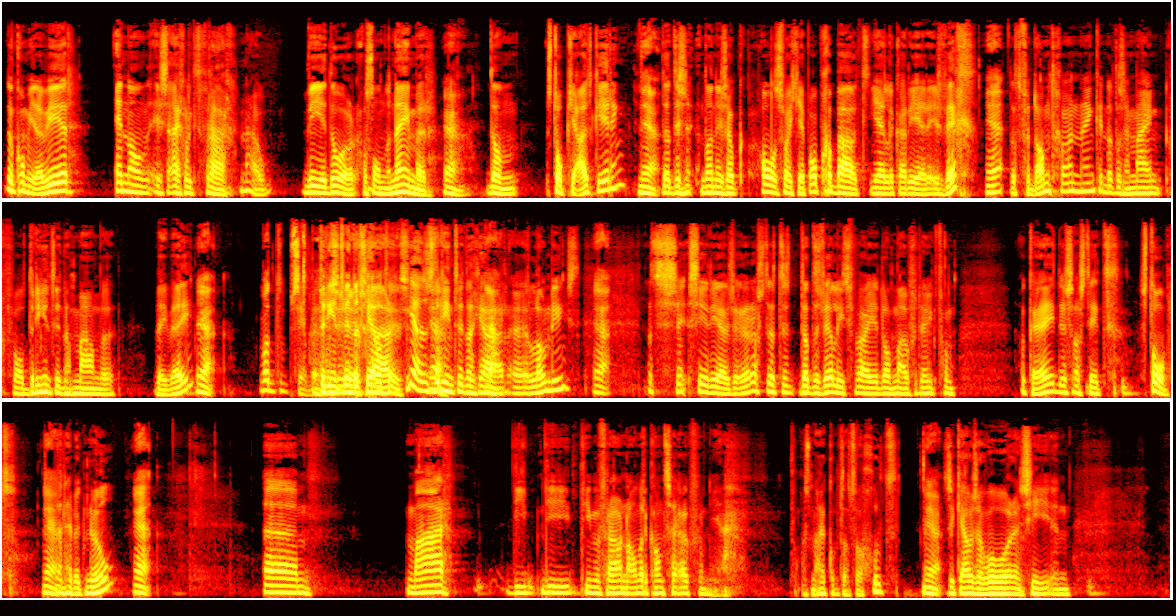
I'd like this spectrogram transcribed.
dan kom je daar weer. En dan is eigenlijk de vraag, nou, wil je door als ondernemer, Ja. dan stop je uitkering. Ja. Dat is, dan is ook alles wat je hebt opgebouwd, je hele carrière is weg. Ja. Dat verdampt gewoon, denk ik. En dat was in mijn geval 23 maanden WW. ja. Wat op zich best wel 23 serieus jaar, is. ja, dat is Ja. 23 jaar eh, loondienst. Ja. Dat is se- serieuze euro's. Dat is, dat is wel iets waar je dan over denkt van, oké, dus als dit stopt, dan heb ik nul. Ja. Ehm, maar die, die, die mevrouw aan de andere kant zei ook van, ja, volgens mij komt dat wel goed. Ja. Als ik jou zo hoor en zie en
